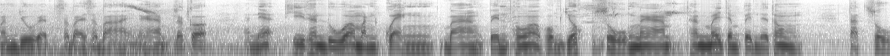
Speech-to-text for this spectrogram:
มันอยู่แบบสบายๆนะครับ แล้วก็ อันเนี้ยที่ท่านดูว่ามันแกว่งบ้าง เป็นเพราะว่าผมยกสูงนะครับ ท่านไม่จำเป็นจะต้องตัดสูง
